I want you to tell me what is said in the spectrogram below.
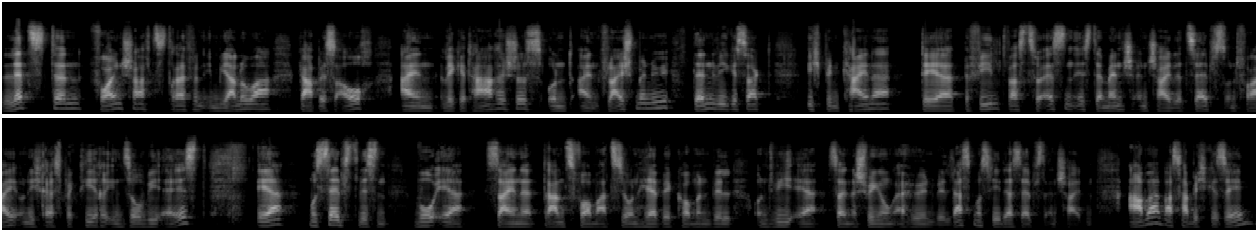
letzten Freundschaftstreffen im Januar gab es auch ein vegetarisches und ein Fleischmenü, denn wie gesagt, ich bin keiner, der befiehlt, was zu essen ist. Der Mensch entscheidet selbst und frei und ich respektiere ihn so, wie er ist. Er muss selbst wissen, wo er seine Transformation herbekommen will und wie er seine Schwingung erhöhen will. Das muss jeder selbst entscheiden. Aber was habe ich gesehen?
